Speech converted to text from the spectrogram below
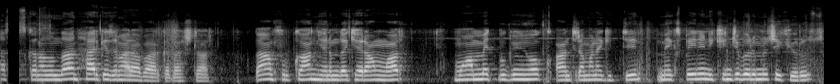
Podcast kanalından herkese merhaba arkadaşlar. Ben Furkan, yanımda Kerem var. Muhammed bugün yok, antrenmana gitti. Max Payne'in ikinci bölümünü çekiyoruz.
